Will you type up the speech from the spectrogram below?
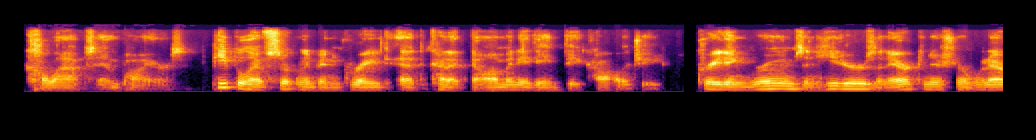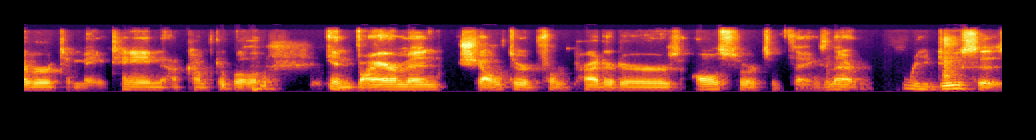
collapse empires. People have certainly been great at kind of dominating the ecology, creating rooms and heaters and air conditioner, whatever, to maintain a comfortable environment, sheltered from predators, all sorts of things. And that reduces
